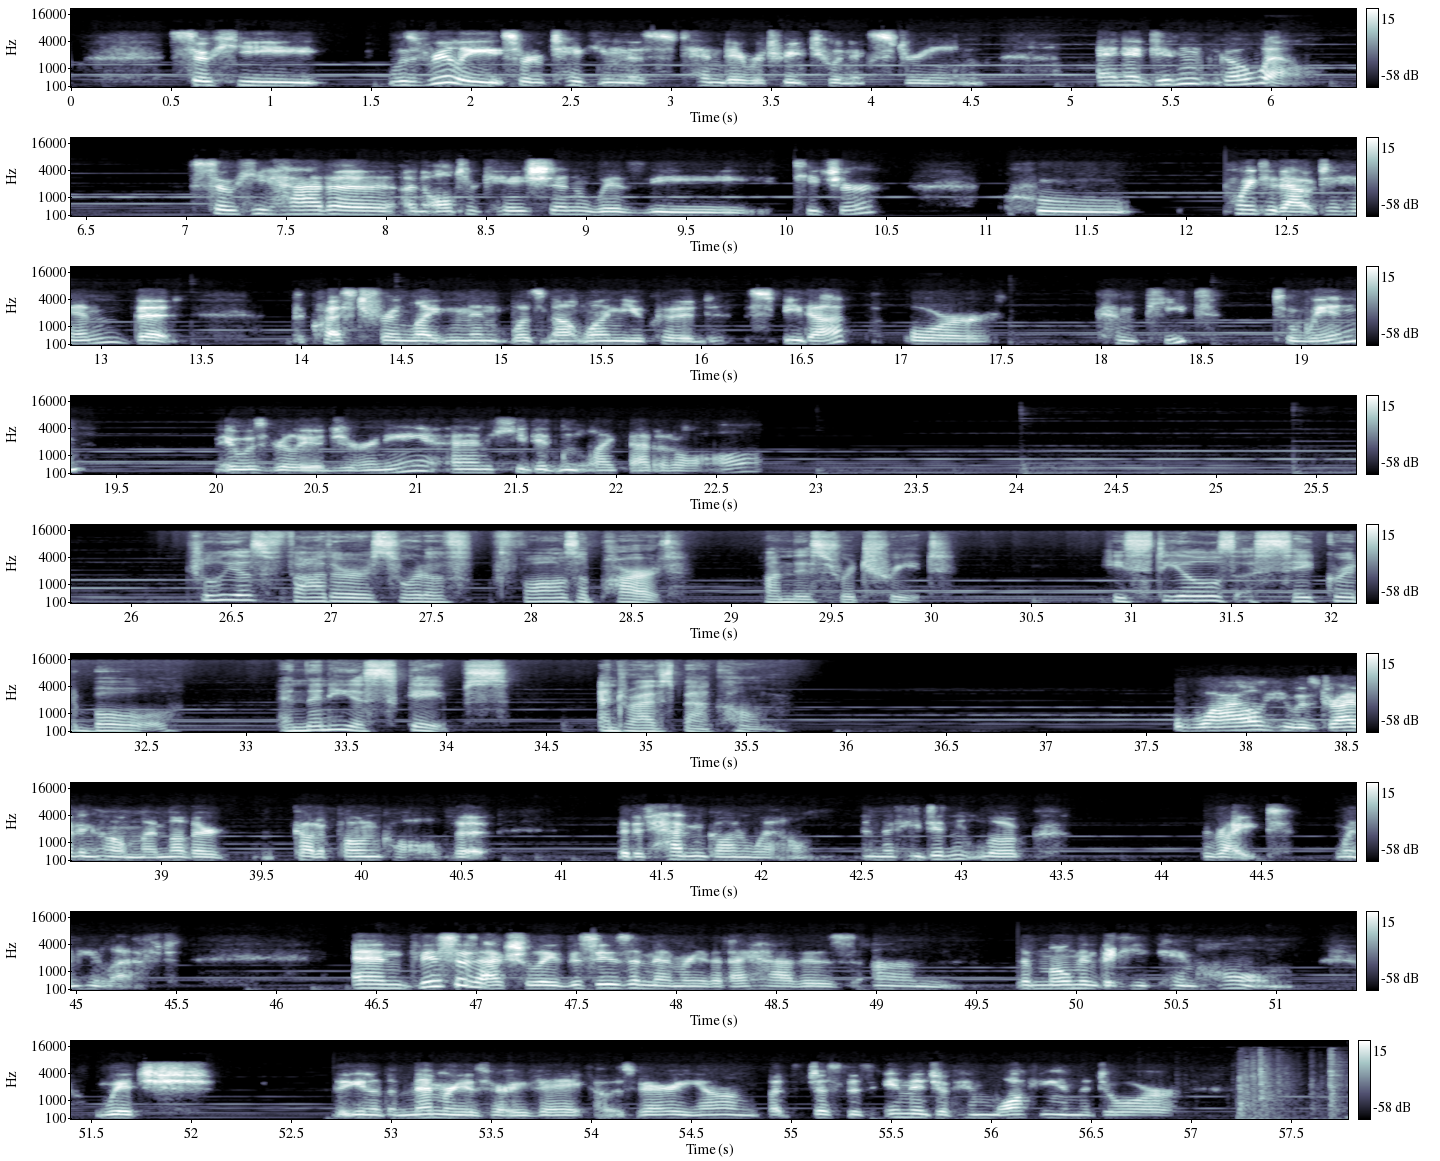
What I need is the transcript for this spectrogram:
So he was really sort of taking this 10 day retreat to an extreme and it didn't go well. So he had a, an altercation with the teacher who pointed out to him that the quest for enlightenment was not one you could speed up or compete to win. It was really a journey, and he didn't like that at all. Julia's father sort of falls apart on this retreat. He steals a sacred bowl and then he escapes and drives back home. While he was driving home, my mother got a phone call that, that it hadn't gone well and that he didn't look right when he left. And this is actually, this is a memory that I have is um, the moment that he came home, which, you know, the memory is very vague. I was very young, but just this image of him walking in the door,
